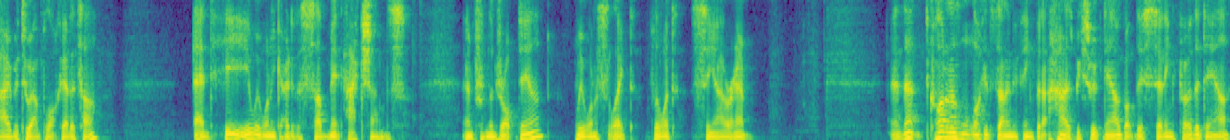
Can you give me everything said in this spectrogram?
over to our block editor. And here we want to go to the submit actions. And from the drop down, we want to select Fluent CRM. And that kind of doesn't look like it's done anything, but it has because we've now got this setting further down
